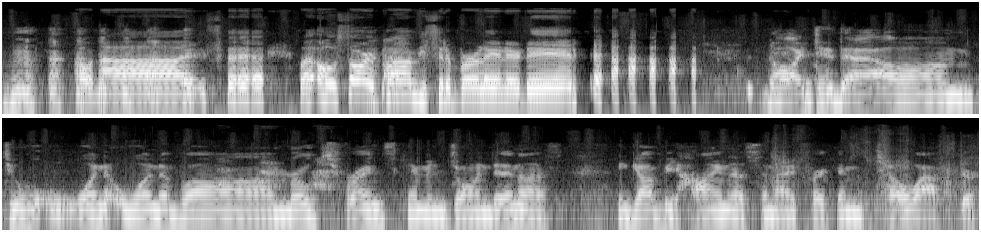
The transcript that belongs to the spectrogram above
Oh nice. like oh sorry, prom. You see the bird laying there dead. No, I did that. Um, to one one of um Rogue's friends came and joined in us. He got behind us, and I freaking toe after.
